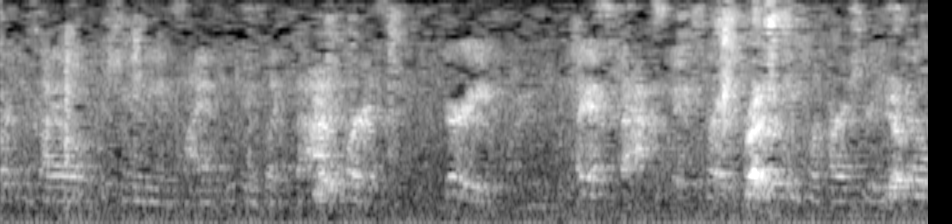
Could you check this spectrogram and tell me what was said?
reconcile Christianity and science and things like that, Yeah. where it's very, I guess, facts-based, right? Right. Looking for hard truths. Yeah. So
